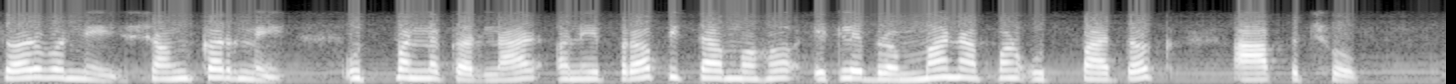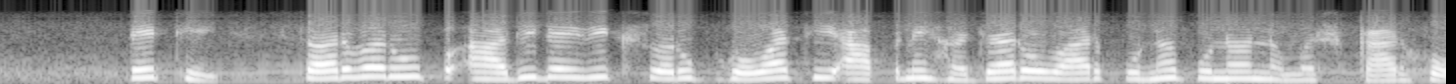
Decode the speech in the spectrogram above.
સર્વને, શંકરને ઉત્પન્ન કરનાર અને પ્રપિતામહ એટલે બ્રહ્માના પણ ઉત્પાદક આપ છો. તેથી સર્વરૂપ આધિદૈવિક સ્વરૂપ હોવાથી આપને હજારો વાર પુનઃ પુનઃ નમસ્કાર હો.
